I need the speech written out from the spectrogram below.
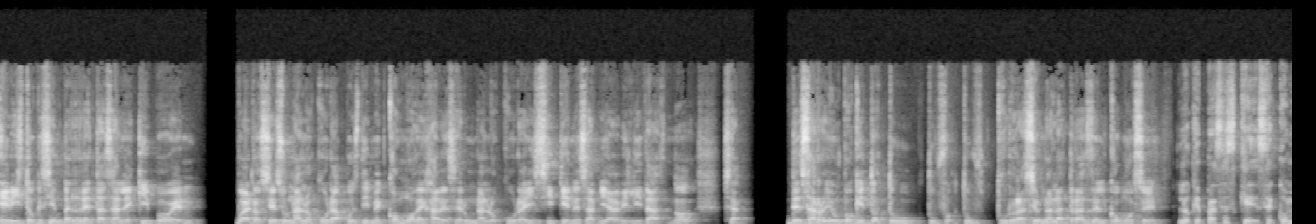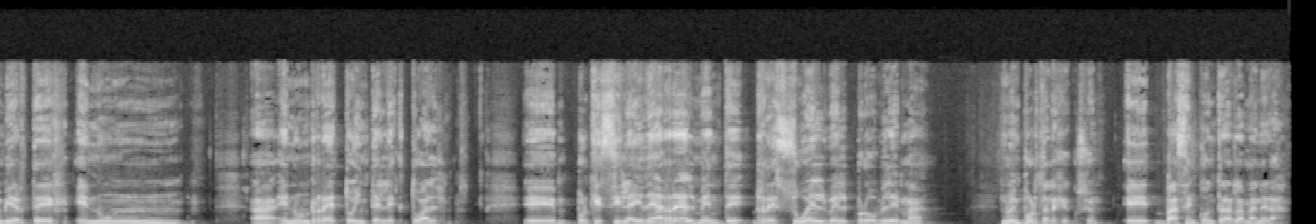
he visto que siempre retas al equipo en, bueno, si es una locura, pues dime cómo deja de ser una locura y si tiene esa viabilidad, ¿no? O sea, desarrolla un poquito tu, tu, racional atrás del cómo se. Lo que pasa es que se convierte en un, ah, en un reto intelectual. Eh, porque si la idea realmente resuelve el problema, no importa la ejecución, eh, vas a encontrar la manera,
